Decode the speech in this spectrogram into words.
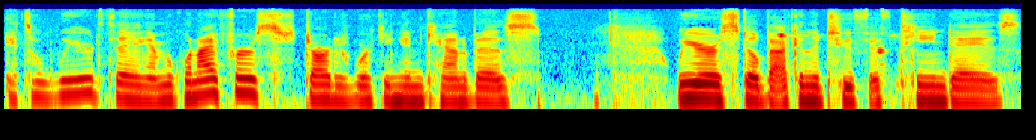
it's a weird thing. I mean, when I first started working in cannabis, we were still back in the 215 days,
